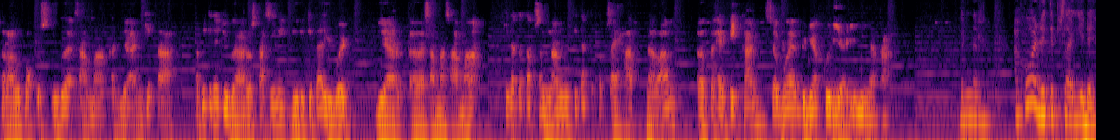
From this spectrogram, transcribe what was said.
terlalu fokus juga sama kerjaan kita, tapi kita juga harus kasih nih diri kita reward biar uh, sama-sama kita tetap senang, kita tetap sehat dalam uh, kehektikan semua dunia kuliah ini ya kak. Bener, aku ada tips lagi deh.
